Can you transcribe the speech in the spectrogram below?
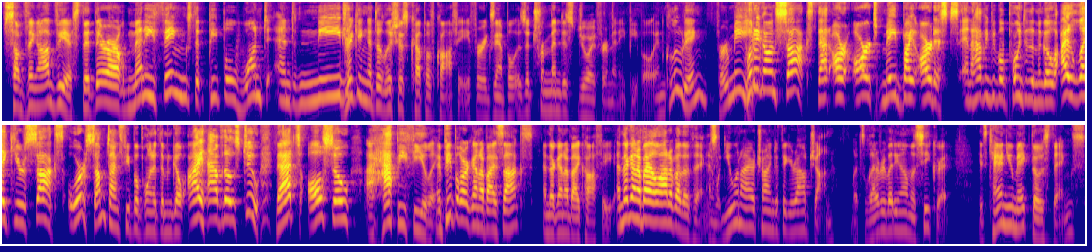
something obvious that there are many things that people want and need. Drinking a delicious cup of coffee, for example, is a tremendous joy for many people, including for me. Putting on socks that are art made by artists and having people point to them and go, I like your socks. Or sometimes people point at them and go, I have those too. That's also a happy feeling. And people are gonna buy socks and they're gonna buy coffee and they're gonna buy a lot of other things. And what you and I are trying to figure out, John, let's let everybody know the secret, is can you make those things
